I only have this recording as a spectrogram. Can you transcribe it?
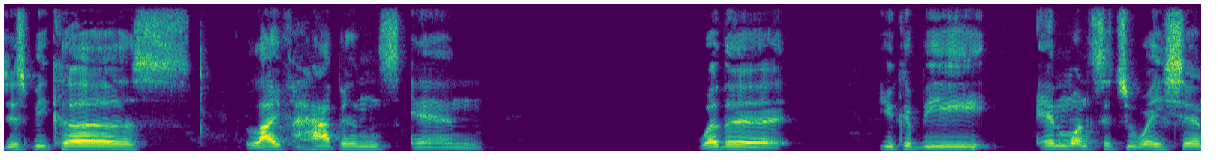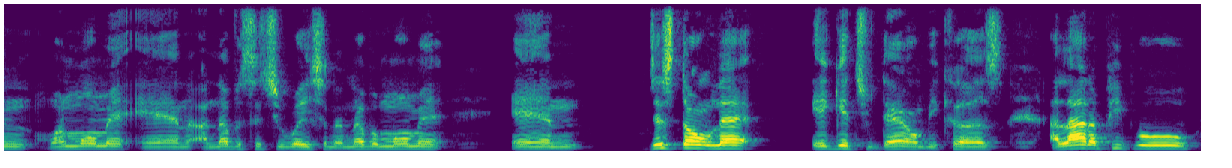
just because life happens and whether you could be in one situation one moment and another situation another moment and just don't let it get you down because a lot of people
